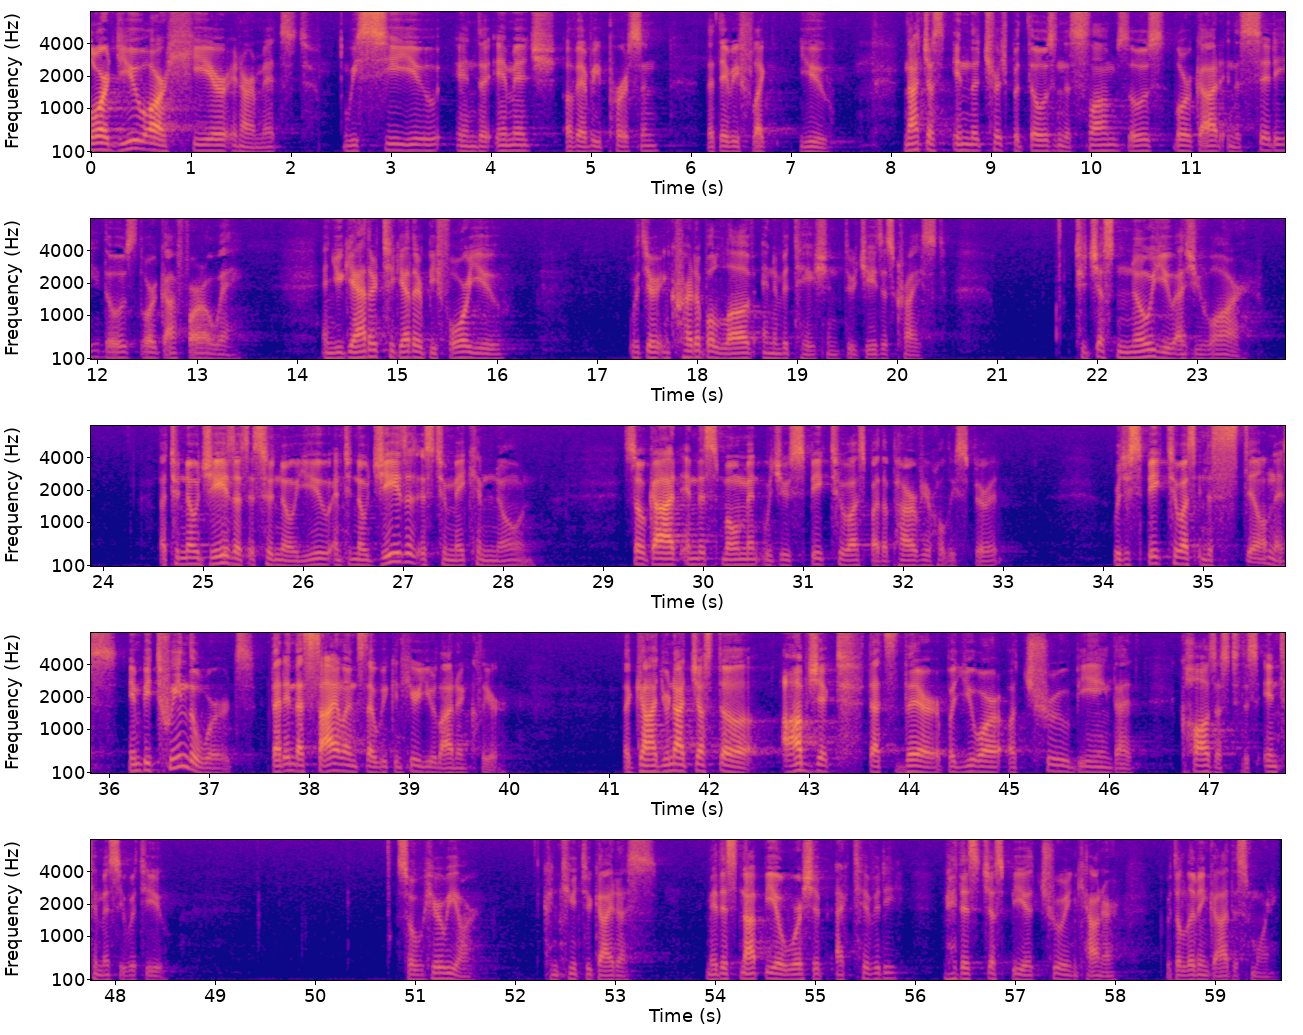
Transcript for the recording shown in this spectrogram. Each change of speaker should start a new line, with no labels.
Lord, you are here in our midst. We see you in the image of every person that they reflect you. Not just in the church, but those in the slums, those, Lord God, in the city, those, Lord God, far away. And you gather together before you with your incredible love and invitation through Jesus Christ to just know you as you are. That to know Jesus is to know you, and to know Jesus is to make him known. So, God, in this moment, would you speak to us by the power of your Holy Spirit? Would you speak to us in the stillness, in between the words, that in that silence that we can hear you loud and clear? That God, you're not just a object that's there, but you are a true being that calls us to this intimacy with you. So here we are. Continue to guide us. May this not be a worship activity. May this just be a true encounter with the living God this morning.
